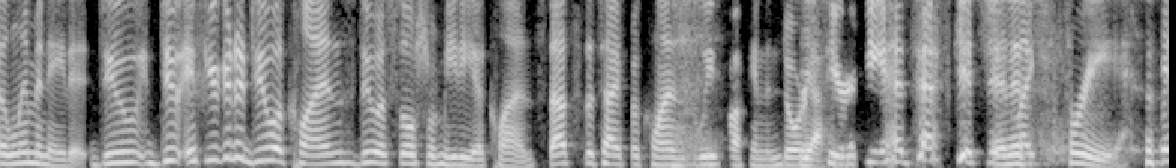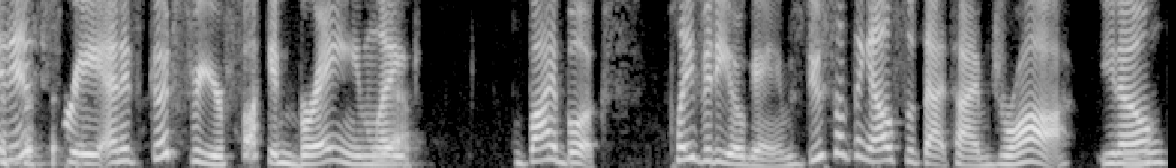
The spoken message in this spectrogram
eliminate it. Do do if you're gonna do a cleanse, do a social media cleanse. That's the type of cleanse we fucking endorse Yeah. here at Test Kitchen. And like it's free. it is free and it's good for your fucking brain. Like buy books, play video games, do something else with that time. Draw. You know,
